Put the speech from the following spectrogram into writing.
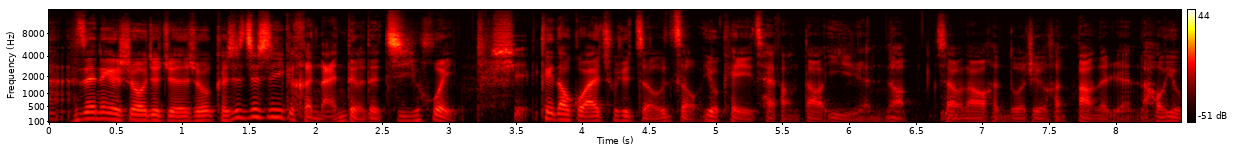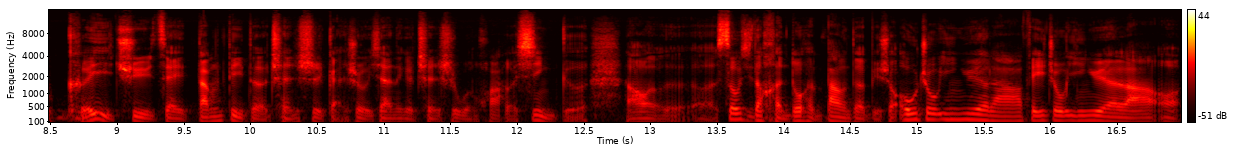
在那个时候就觉得说，可是这是一个很难得的机会，是可以到国外出去走走，又可以采访到艺人啊，采访到很多这个很棒的人，然后又可以去在当地的城市感受一下那个城市文化和性格，然后呃，搜集到很多很棒的，比如说欧洲音乐啦、非洲音乐啦、哦，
